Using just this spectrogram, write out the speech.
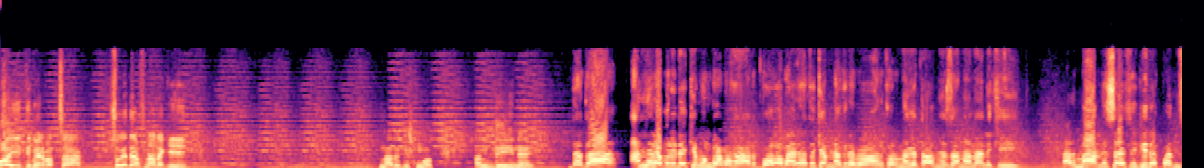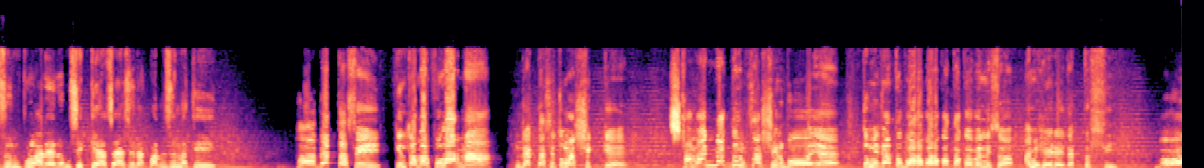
ওই ইতিমের বাচ্চা চোখে দেখ না নাকি? না রে কিসমত আমি দিই নাই। দাদা আনের আবার এটা কেমন ব্যবহার? বড় ভাইয়ের হাতে কেমন করে ব্যবহার করে নাকি তা আপনি জানা না নাকি? আর মা নিচে আছে কি দেখ পানিছুন ফুলার এরম শিক্ষা আছে আছে দেখ পানিছুন নাকি? হ্যাঁ দেখতাছি কিন্তু আমার পোলার না। দেখতাছি তোমার শিখকে সামান্য একজন চাষির বই তুমি যত বড় বড় কথা কইবে নিছো আমি হেডে দেখতাছি। বাবা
